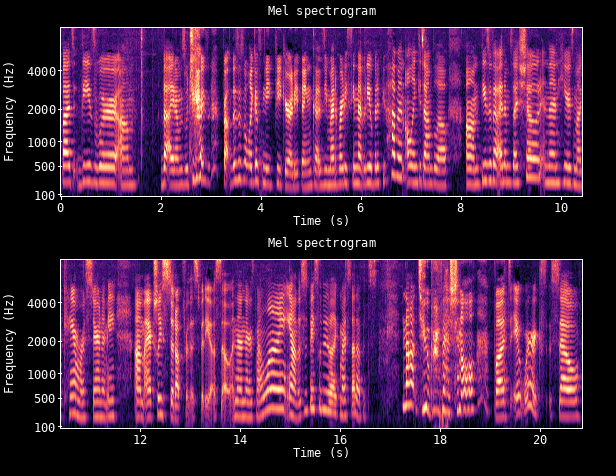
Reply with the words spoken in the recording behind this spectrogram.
but these were um, the items, which you guys, this isn't like a sneak peek or anything, because you might have already seen that video, but if you haven't, I'll link it down below. Um, these are the items I showed, and then here's my camera staring at me. Um, I actually stood up for this video, so, and then there's my line. Yeah, this is basically like my setup. It's not too professional, but it works, so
